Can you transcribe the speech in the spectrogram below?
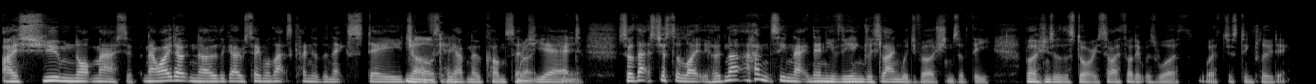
I assume not massive. Now I don't know. The guy was saying, "Well, that's kind of the next stage. Oh, Obviously, okay. we have no concepts Right, yet, yeah. so that's just a likelihood." And I hadn't seen that in any of the English language versions of the versions of the story, so I thought it was worth worth just including.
